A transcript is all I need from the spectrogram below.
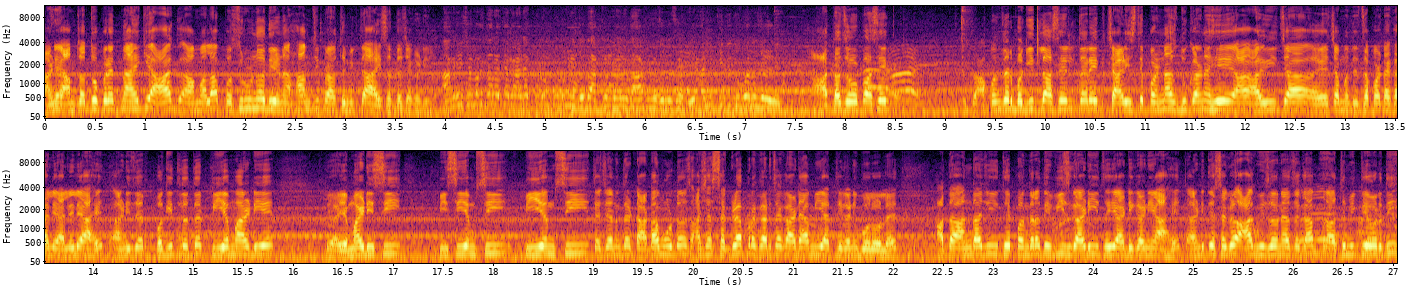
आणि आमचा तो प्रयत्न आहे की आग आम्हाला पसरू न देणं हा आमची प्राथमिकता आहे सध्याच्या घडीला. अग्निशमक दलाच्या गाड्या कुठून कुठून इथं दाखल झाल्या आग विझवण्यासाठी. आणि किती दुकानं जळली आता जवळपास एक आपण जर बघितलं असेल तर एक चाळीस ते पन्नास दुकानं हे आ- आगीच्या याच्यामध्ये झपाट्याखाली आलेले आहेत. आणि जर बघितलं तर P M R D A M I D C P C M C P M C त्याच्यानंतर टाटा मोटर्स अशा सगळ्या प्रकारच्या गाड्या आम्ही या ठिकाणी बोलवल्या आहेत. आता अंदाजे इथे पंधरा ते वीस गाडी इथे या ठिकाणी आहेत आणि ते सगळं आग विझवण्याचं काम प्राथमिकतेवरती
